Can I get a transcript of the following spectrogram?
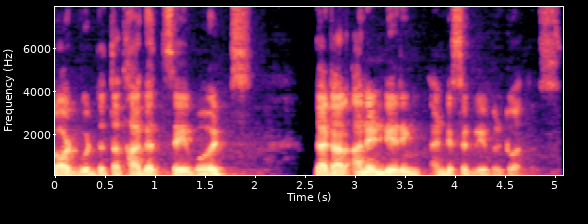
Lord, would the Tathagat say words that are unendearing and disagreeable to others?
